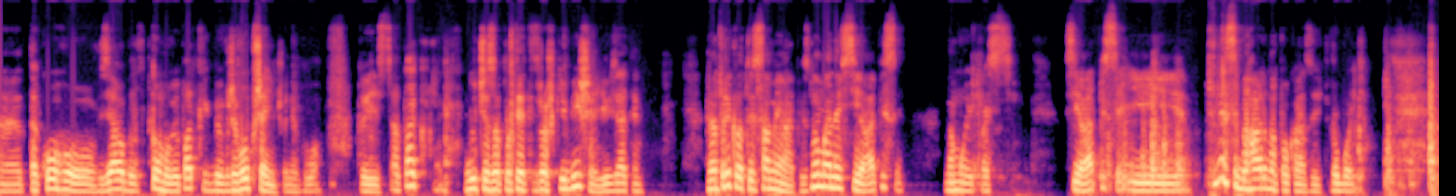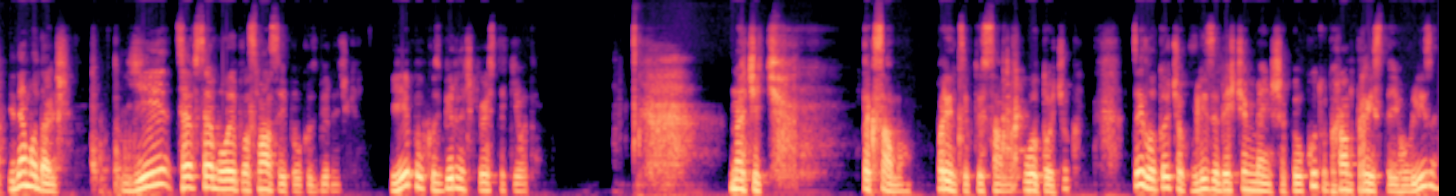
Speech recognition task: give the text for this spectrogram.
е, такого взяв би в тому випадку, якби вже взагалі нічого не було. Тобто, а так, лучше заплатити трошки більше і взяти. Наприклад, той самий апіс. Ну, у мене всі апіси на моїй пасті. Всі апіси, і вони себе гарно показують в роботі. Йдемо далі. Є, це все були пластмасові пилкозбірнички. Є пилкозбірнички ось такі от. Значить, так само, принцип той самий лоточок. Цей лоточок влізе дещо менше пилку, тут грам 300 його влізе.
